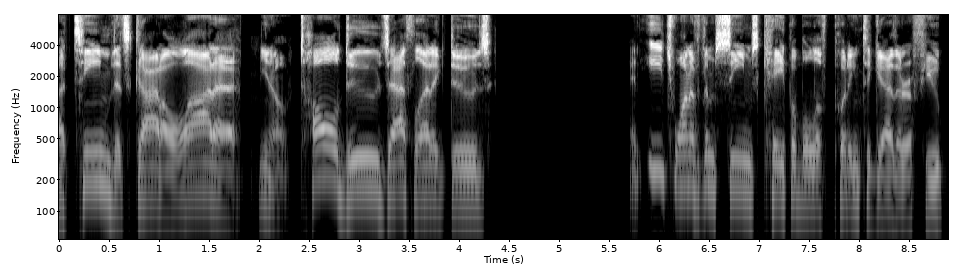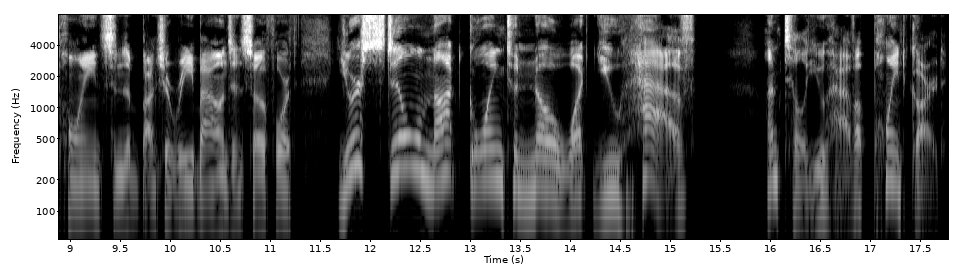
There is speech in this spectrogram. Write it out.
a team that's got a lot of, you know, tall dudes, athletic dudes, and each one of them seems capable of putting together a few points and a bunch of rebounds and so forth. You're still not going to know what you have until you have a point guard.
